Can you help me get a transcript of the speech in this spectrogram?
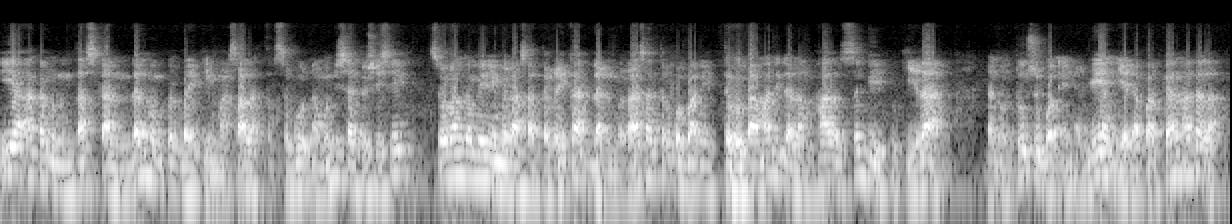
ia akan menuntaskan dan memperbaiki masalah tersebut. Namun di satu sisi seorang Gemini merasa terikat dan merasa terbebani terutama di dalam hal segi pikiran dan untuk support energi yang ia dapatkan adalah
